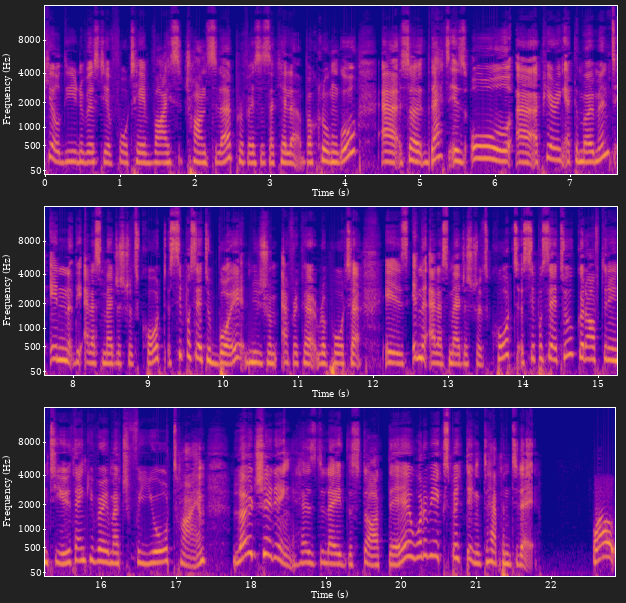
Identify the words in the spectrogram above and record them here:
killed the University of Fort Hare Vice Chancellor, Professor Sakhela Buhlungu. Uh, so that is all uh, appearing at the moment in the Alice Magistrates Court. Siphosethu Booi, Newzroom Afrika reporter, is in the Alice Magistrates Court. Siphosethu, good afternoon to you. Thank you very much for your time. Load shedding has delayed the start there. What are we expecting to happen today? Well,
